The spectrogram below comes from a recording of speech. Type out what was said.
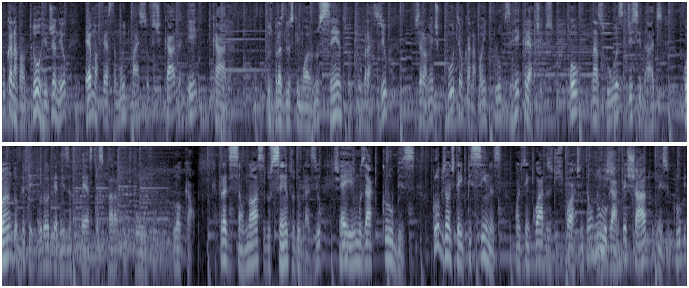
O Carnaval do Rio de Janeiro é uma festa muito mais sofisticada e cara. Os brasileiros que moram no centro do Brasil geralmente curtem o carnaval em clubes recreativos ou nas ruas de cidades quando a prefeitura organiza festas para o povo local. Tradição nossa do centro do Brasil Sim. é irmos a clubes. Clubes onde tem piscinas, onde tem quadras de esporte. Então, num Isso. lugar fechado, nesse clube,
